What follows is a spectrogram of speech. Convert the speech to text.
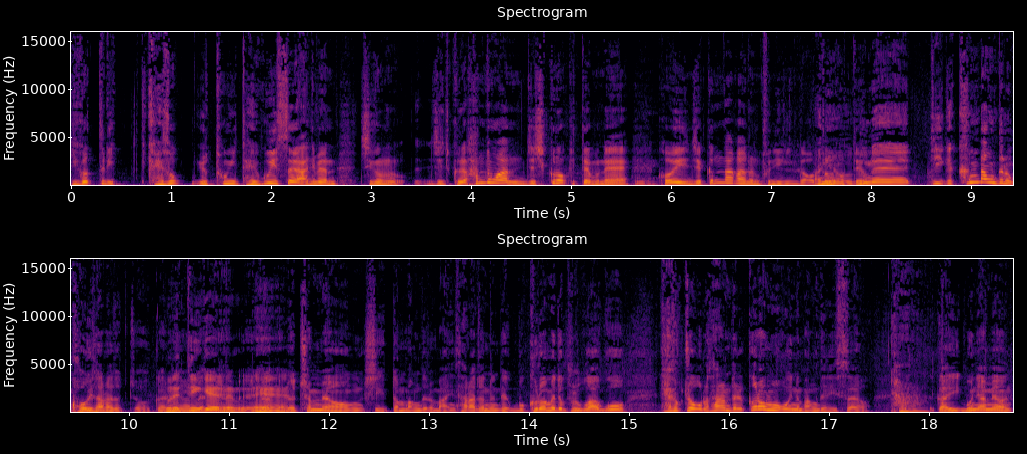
이것들이 계속 유통이 되고 있어요. 아니면 지금 이제 그 한동안 이제 시끄럽기 때문에 예. 거의 이제 끝나가는 분위기인가 어떤 아니요, 어때요? 눈에 띄게 큰 방들은 거의 사라졌죠. 그러니까 눈에 띄게는, 몇, 예. 몇, 몇천 명씩 있던 방들은 많이 사라졌는데 뭐 그럼에도 불구하고 계속적으로 사람들을 끌어모으고 있는 방들이 있어요. 아, 그러니까 이 뭐냐면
